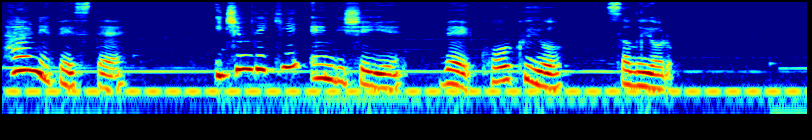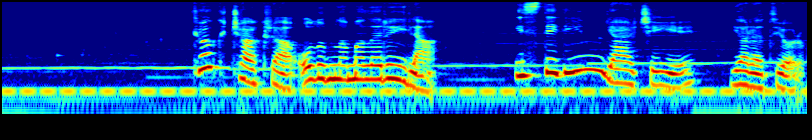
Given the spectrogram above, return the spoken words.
Her nefeste içimdeki endişeyi ve korkuyu salıyorum. Kök çakra olumlamalarıyla istediğim gerçeği yaratıyorum.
